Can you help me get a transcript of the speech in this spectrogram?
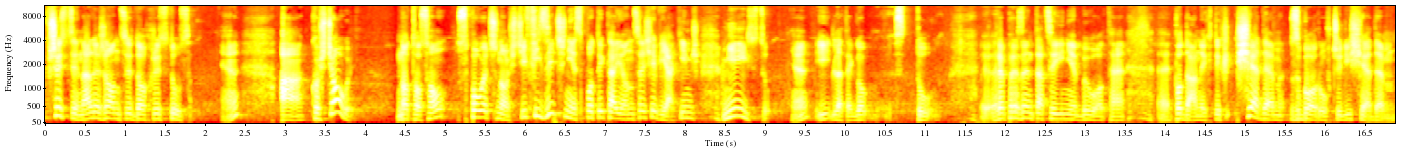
wszyscy należący do Chrystusa. Nie? A kościoły no to są społeczności fizycznie spotykające się w jakimś miejscu. Nie? I dlatego tu reprezentacyjnie było te podanych tych siedem zborów, czyli siedem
